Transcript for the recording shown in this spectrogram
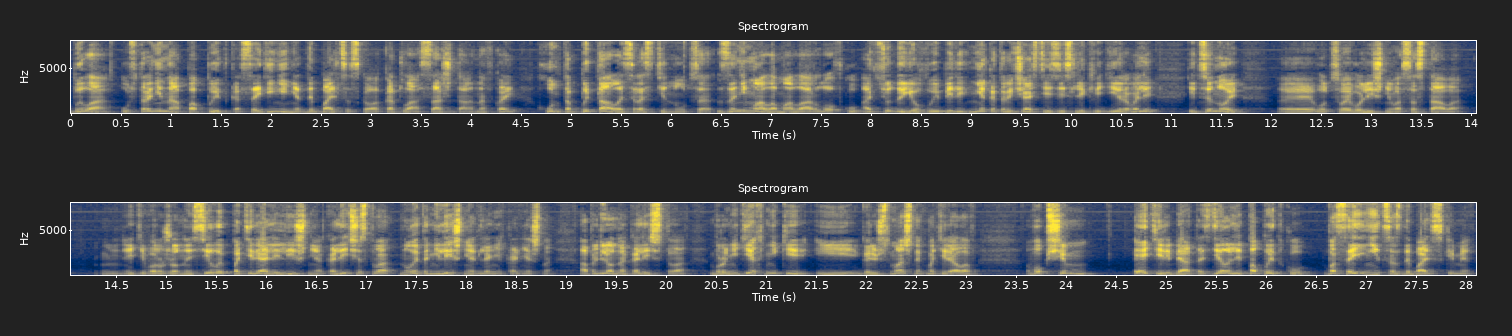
была устранена попытка соединения Дебальцевского котла со Ждановкой. Хунта пыталась растянуться, занимала Малоорловку, отсюда ее выбили, некоторые части здесь ликвидировали, и ценой э, вот своего лишнего состава эти вооруженные силы потеряли лишнее количество, ну это не лишнее для них, конечно, определенное количество бронетехники и горюче-смазочных материалов. В общем, эти ребята сделали попытку воссоединиться с Дебальскими,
